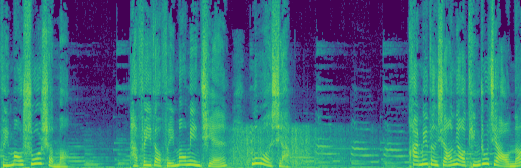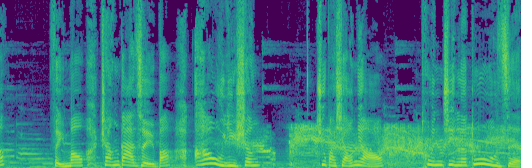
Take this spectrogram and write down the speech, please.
肥猫说什么，它飞到肥猫面前落下，还没等小鸟停住脚呢，肥猫张大嘴巴，嗷一声。就把小鸟吞进了肚子。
